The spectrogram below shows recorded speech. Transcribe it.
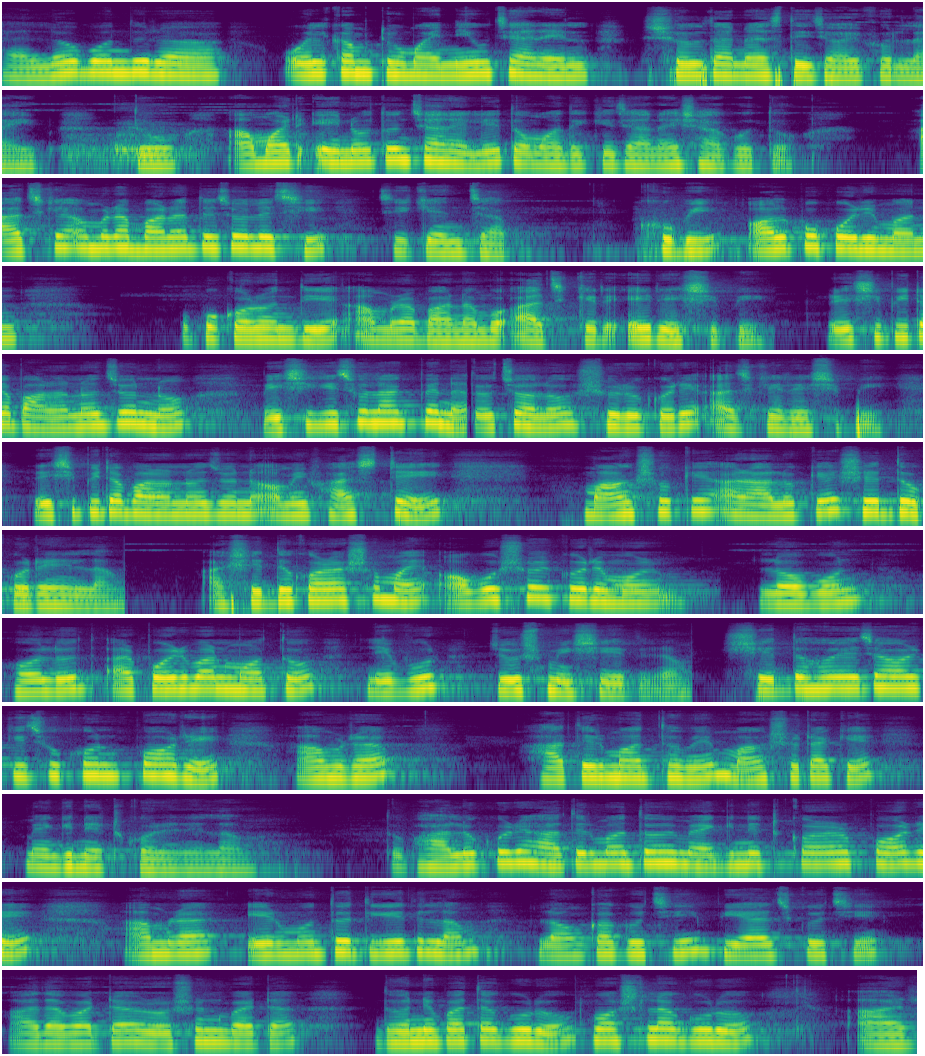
Hello বন্ধুরা, welcome to my new channel Sultana's the joyful life. তো আমার এই নতুন চ্যানেলে তোমাদেরকে জানাই স্বাগত। আজকে আমরা বানাতে চলেছি চিকেন চাপ। খুবই অল্প পরিমাণ উপকরণ দিয়ে আমরা বানাবো আজকের এই রেসিপি রেসিপিটা বানানোর জন্য বেশি কিছু লাগবে না। তো চলো শুরু করি আজকের রেসিপি রেসিপিটা বানানোর জন্য আমি ফার্স্টে মাংসকে আর আলুকে সেদ্ধ করে নিলাম। আর সেদ্ধ করার সময় অবশ্যই করে লবণ, হলুদ আর পরিমাণ মতো লেবুর জুস মিশিয়ে দিলাম। সেদ্ধ হয়ে যাওয়ার কিছুক্ষণ পরে আমরা হাতের মাধ্যমে মাংসটাকে ম্যাগিনেট করে নিলাম। তো ভালো করে হাতের মাধ্যমে ম্যাগিনেট করার পরে আমরা এর মধ্যে দিয়ে দিলাম লঙ্কা কুচি পেঁয়াজ কুচি আদা বাটা, রসুন বাটা, ধনে পাতা গুঁড়ো, মশলা গুঁড়ো আর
